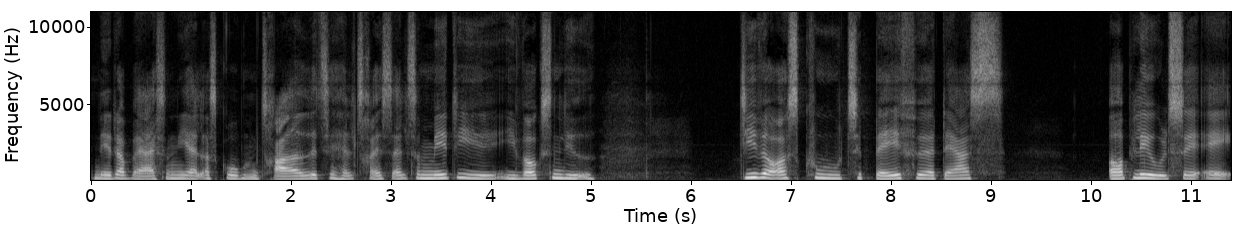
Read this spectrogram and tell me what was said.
netop er sådan i aldersgruppen 30 til 50, altså midt i, i voksenlivet, de vil også kunne tilbageføre deres oplevelse af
